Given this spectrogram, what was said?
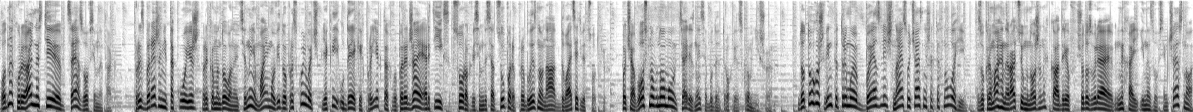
Однак у реальності це зовсім не так. При збереженні такої ж рекомендованої ціни маємо відеоприскорювач, який у деяких проєктах випереджає RTX 4080 Super приблизно на 20%. Хоча в основному ця різниця буде трохи скромнішою. До того ж, він підтримує безліч найсучасніших технологій, зокрема генерацію множених кадрів, що дозволяє, нехай і не зовсім чесно,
